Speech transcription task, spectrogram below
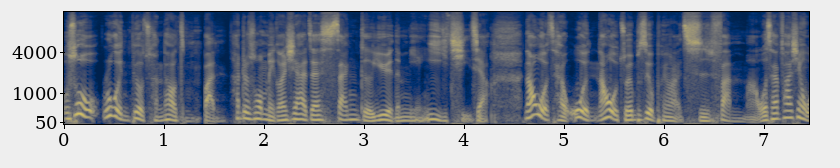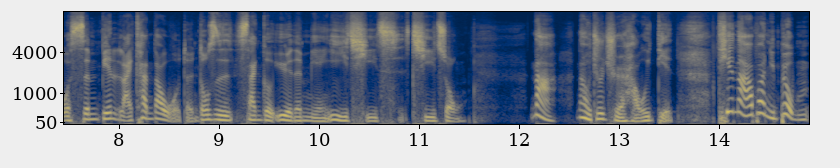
我说：“如果你被我传到怎么办？”他就说：“没关系，还在三个月的免疫期这样。”然后我才问，然后我昨天不是有朋友来吃饭嘛？我才发现我身边来看到我的人都是三个月的免疫期其中。那那我就觉得好一点。天哪，要不然你被我们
